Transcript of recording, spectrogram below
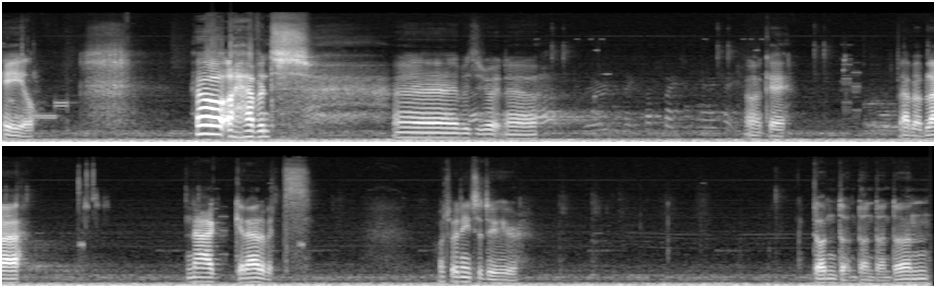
Hail. Oh, I haven't. Uh, busy right now. Okay. Blah blah blah. Nah, get out of it. What do I need to do here? Dun dun dun dun dun.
